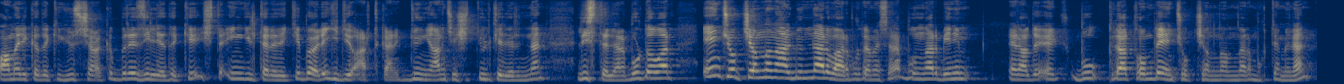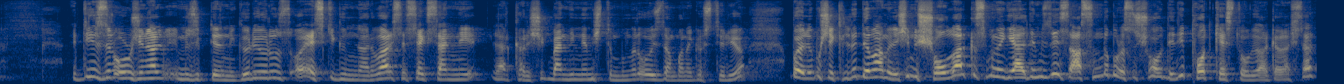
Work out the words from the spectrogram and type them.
Amerika'daki 100 şarkı, Brezilya'daki, işte İngiltere'deki böyle gidiyor artık. Hani dünyanın çeşitli ülkelerinden listeler burada var. En çok çalınan albümler var burada mesela. Bunlar benim herhalde bu platformda en çok çalınanlar muhtemelen. Deezer orijinal müziklerini görüyoruz. O eski günler var. İşte 80'liler karışık. Ben dinlemiştim bunları. O yüzden bana gösteriyor. Böyle bu şekilde devam ediyor. Şimdi şovlar kısmına geldiğimizde ise aslında burası şov dediği podcast oluyor arkadaşlar.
